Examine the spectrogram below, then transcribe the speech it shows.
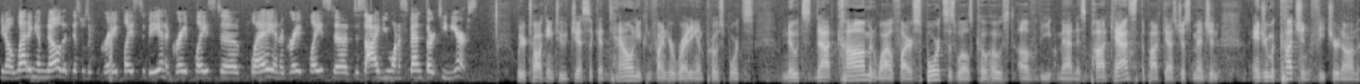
you know, letting him know that this was a great place to be and a great place to play and a great place to decide you want to spend 13 years. We are talking to Jessica Towne. You can find her writing on prosportsnotes.com and Wildfire Sports, as well as co host of the Madness podcast. The podcast just mentioned Andrew McCutchen featured on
